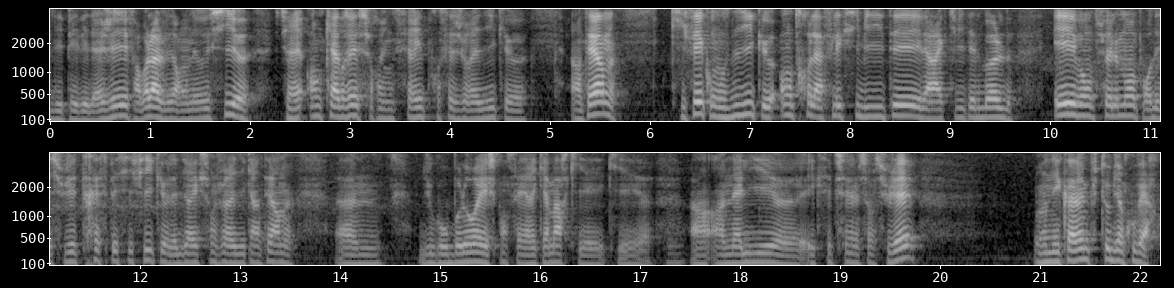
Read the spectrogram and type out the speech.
des PV d'AG. Enfin voilà, on est aussi, je dirais, encadré sur une série de process juridiques internes qui fait qu'on se dit qu'entre la flexibilité et la réactivité de Bold et éventuellement pour des sujets très spécifiques, la direction juridique interne du groupe Bolloré, je pense à Eric Amar qui est, qui est un, allié exceptionnel sur le sujet, on est quand même plutôt bien couvert.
